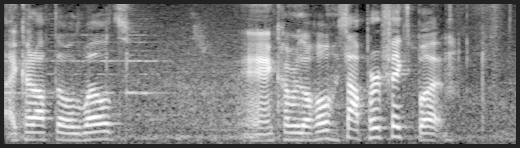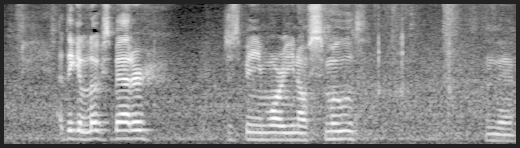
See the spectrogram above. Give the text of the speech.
I cut off the old welds and cover the hole. It's not perfect but I think it looks better just being more you know smooth. And then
